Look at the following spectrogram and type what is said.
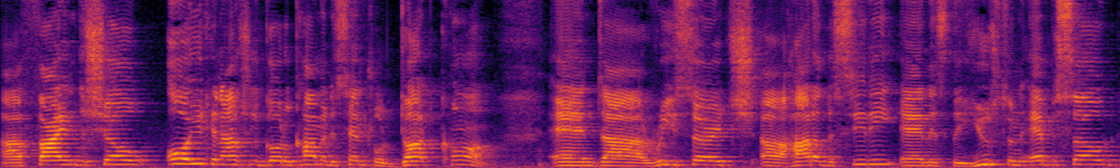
uh, find the show or you can actually go to comedycentral.com and research Hart of the City, and it's the Houston episode.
